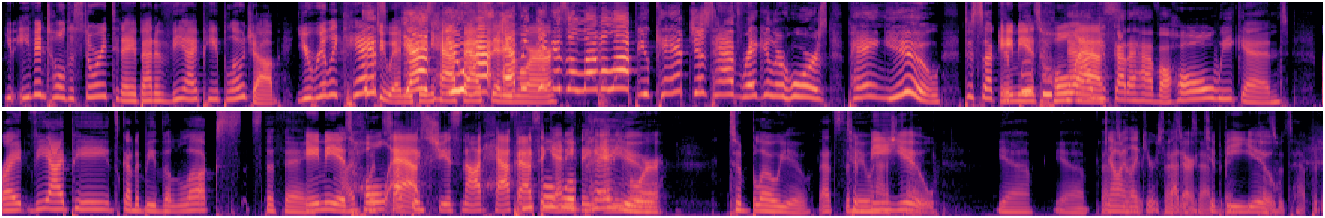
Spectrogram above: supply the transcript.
you even told a story today about a VIP blowjob. You really can't It's- do anything you half-assed ha- anymore. Everything is a level up. You can't just have regular whores paying you to suck your Amy is boop boop. whole now ass. You've got to have a whole weekend, right? VIP. It's got to be the lux. It's the thing. Amy is I- whole ass. She is not half-assing anything anymore. to blow you. That's the To new be hashtag. you. Yeah, yeah. That's No, I like yours That's better, to be you. That's what's happening.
